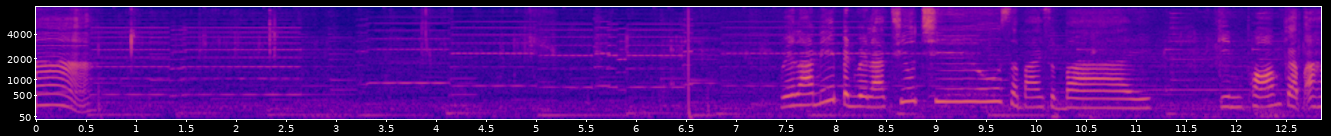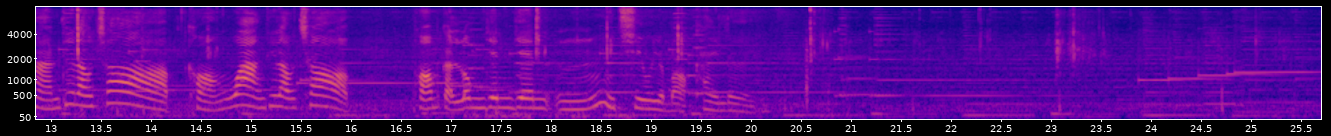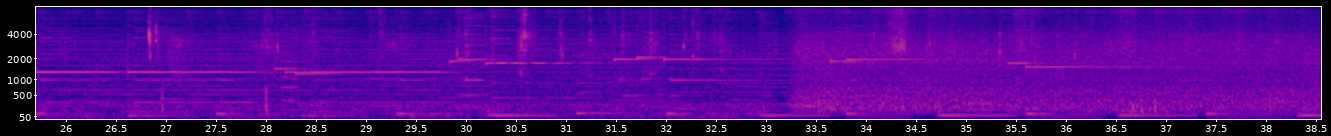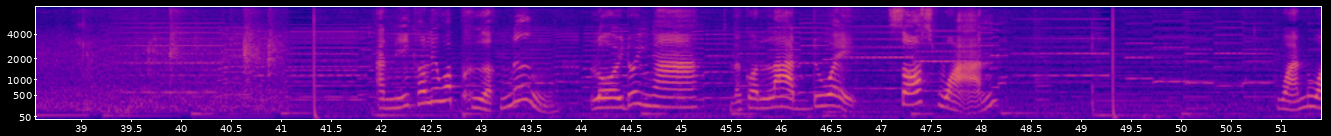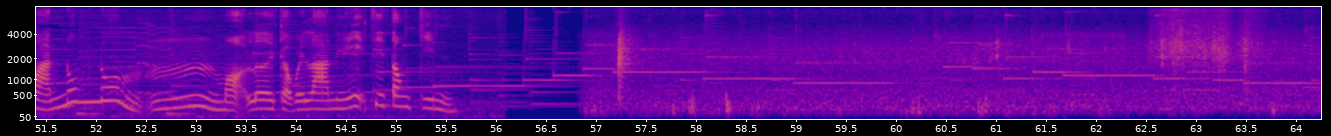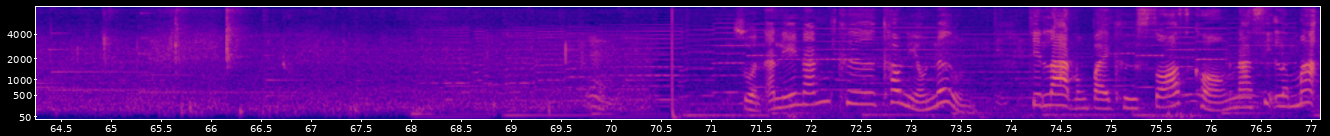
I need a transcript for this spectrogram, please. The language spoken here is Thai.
เวลานี้เป็นเวลาชิวๆสบายๆ กินพร้อมกับอาหารที่เราชอบ ของว่างที่เราชอบ พร้อมกับลมเย็นๆ อืม ชิลอย่าบอกใครเลย อันนี้เขาเรียกว่าเผือกนึ่งโรยด้วยงา แล้วก็ราดด้วยซอสหวาน หวานหวานนุ่มๆ อืม เหมาะเลยกับเวลานี้ที่ต้องกิน ส่วนอันนี้นั้นคือข้าวเหนียวนึ่ง ที่ราดลงไปคือซอสของนาซิละมะ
